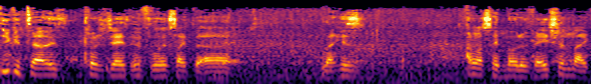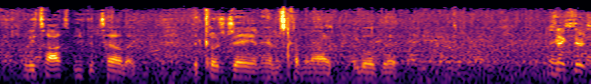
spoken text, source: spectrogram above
you? You can tell his Coach Jay's influence, like the, uh, like his, I don't want to say motivation, like when he talks, but you can tell like the Coach Jay and him is coming out a little bit. It's like there's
